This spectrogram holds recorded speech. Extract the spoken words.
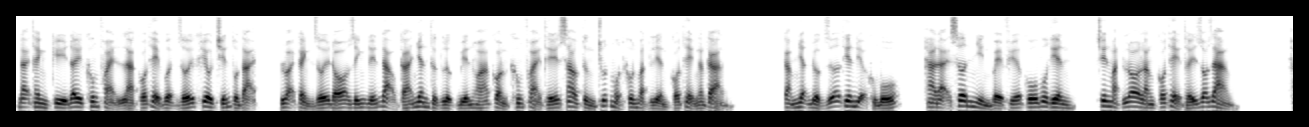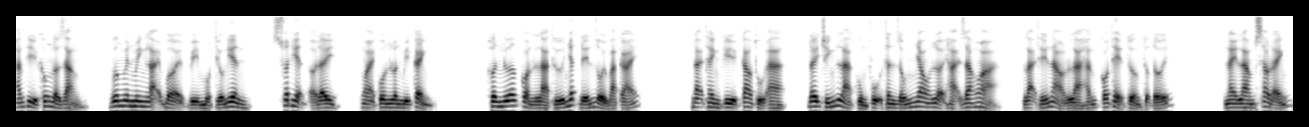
Đại thành kỳ đây không phải là có thể vượt giới khiêu chiến tồn tại, loại cảnh giới đó dính đến đạo cá nhân thực lực biến hóa còn không phải thế sao từng chút một khuôn vật liền có thể ngăn cản. Cảm nhận được giữa thiên địa khủng bố, hà đại sơn nhìn về phía cố vô thiên, trên mặt lo lắng có thể thấy rõ ràng. Hắn thì không ngờ rằng, vương nguyên minh lại bởi vì một thiếu niên xuất hiện ở đây, ngoài côn luân bí cảnh. Hơn nữa còn là thứ nhất đến rồi ba cái. Đại thành kỳ cao thủ a, đây chính là cùng phụ thân giống nhau lợi hại ra hỏa, lại thế nào là hắn có thể tưởng tượng tới? Này làm sao đánh?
